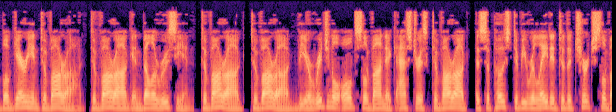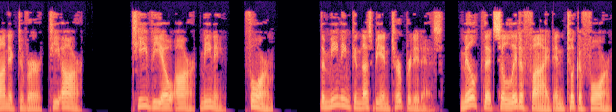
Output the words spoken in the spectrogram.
Bulgarian tvarog, tvarog and Belarusian, tvarog, tvarog the original Old Slavonic asterisk Tvarog, is supposed to be related to the Church Slavonic tvor, tr. tvor, meaning, form. The meaning can thus be interpreted as, milk that solidified and took a form.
